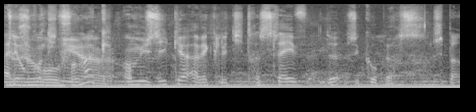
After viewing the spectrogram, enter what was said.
Allez, on Toujours continue euh, en musique avec le titre Slave de The Coppers. C'est pas.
